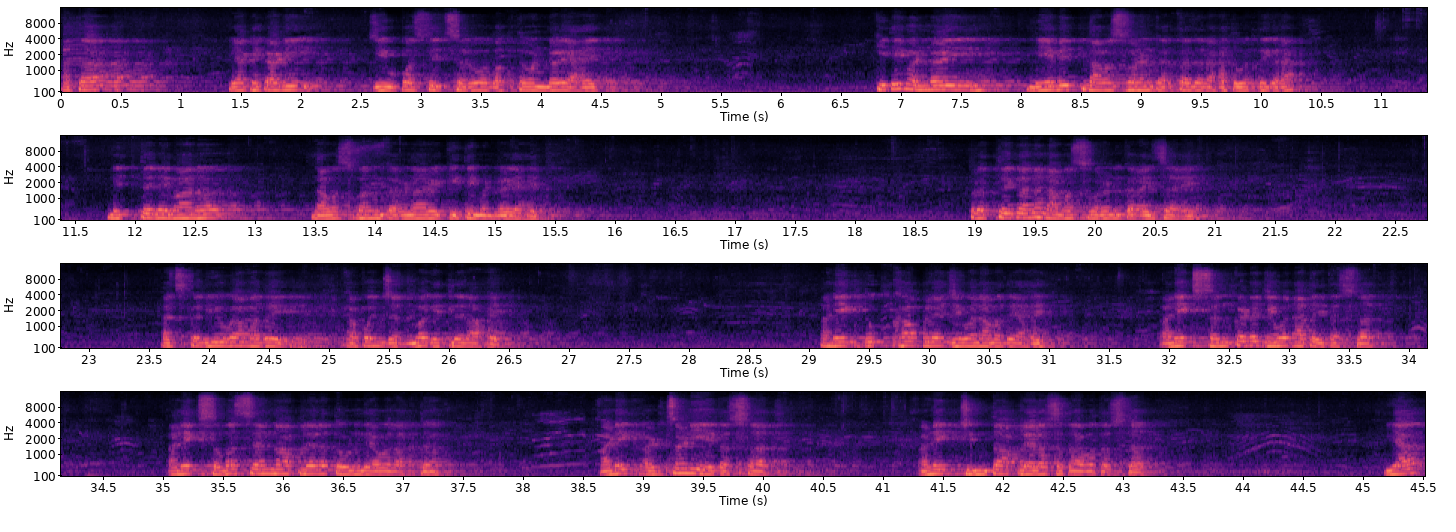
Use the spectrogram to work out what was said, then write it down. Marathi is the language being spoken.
आता या ठिकाणी जी उपस्थित सर्व भक्तमंडळी आहेत किती मंडळी नियमित नामस्मरण करता जर हातवरती करा. नित्यनेमानं नामस्मरण करणारे किती मंडळी आहेत. प्रत्येकानं नामस्मरण करायचं आहे. आज कलियुगामध्ये आपण जन्म घेतलेला आहे. अनेक दुःख आपल्या जीवनामध्ये आहेत. अनेक संकट जीवनात येत असतात. अनेक समस्यांना आपल्याला तोंड द्यावं लागतं. अनेक अडचणी येत असतात. अनेक चिंता आपल्याला सतावत असतात. या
